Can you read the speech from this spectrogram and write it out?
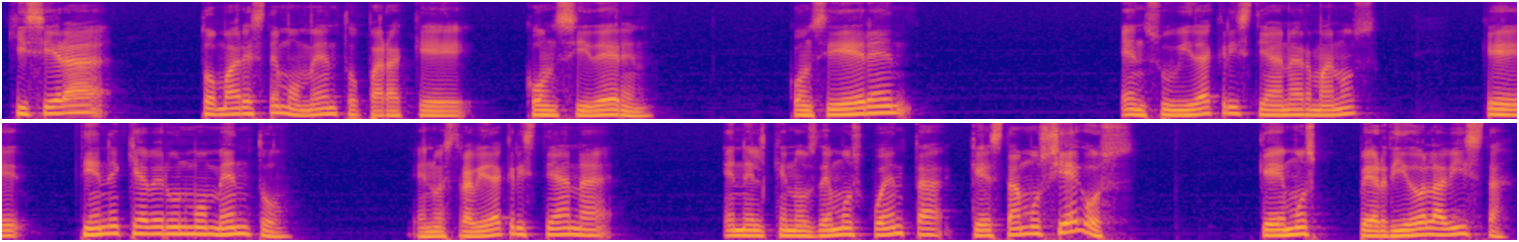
quisiera tomar este momento para que consideren, consideren en su vida cristiana, hermanos, que tiene que haber un momento en nuestra vida cristiana en el que nos demos cuenta que estamos ciegos, que hemos perdido la vista,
